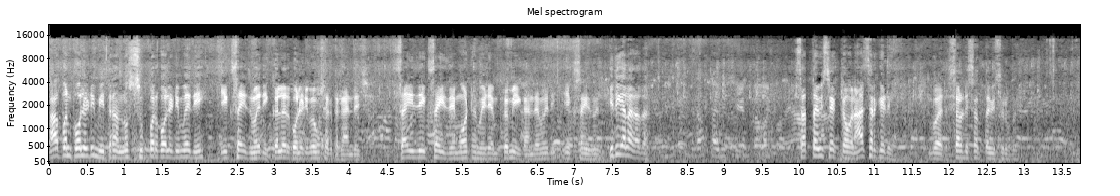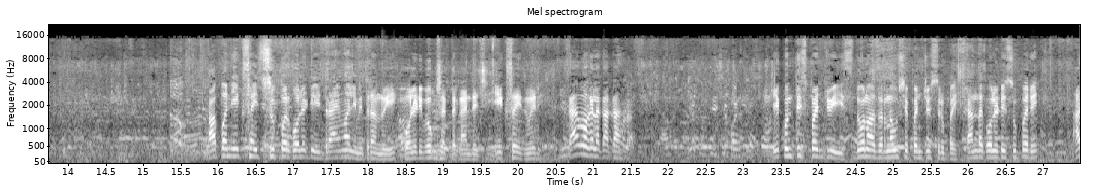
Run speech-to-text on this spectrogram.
हा पण क्वालिटी मित्रांनो सुपर क्वालिटीमध्ये एक साईजमध्ये कलर क्वालिटी बघू शकता कांद्याची. साईज एक साईज आहे मोठं मीडियम कमी आहे कांद्यामध्ये. एक साईजमध्ये किती गेला दादा? सत्तावीस एक्कावन्न हा सरकेट आहे. बरं साडे सत्तावीस रुपये. हा पण एक साईज सुपर क्वालिटी ड्राय माल आहे मित्रांनो ही क्वालिटी बघू शकता कांद्याची एक साईजमध्ये. काय बघायला काका? एकोणतीस पंचवीस दोन हजार नऊशे पंचवीस रुपये. कांदा क्वालिटी सुपर आहे. हा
